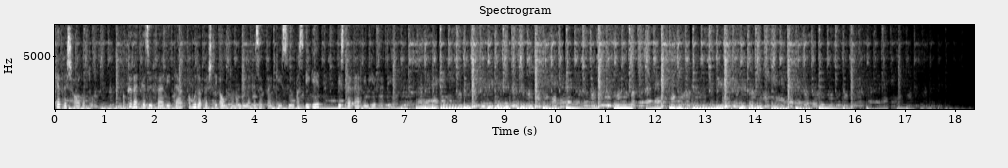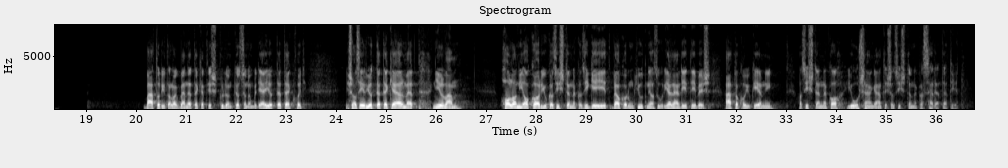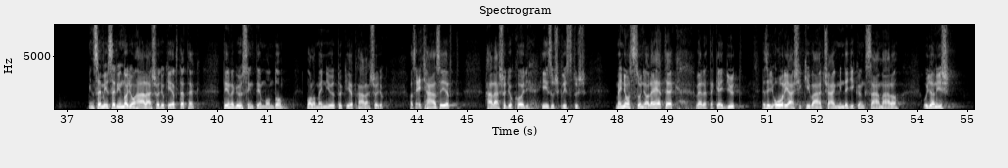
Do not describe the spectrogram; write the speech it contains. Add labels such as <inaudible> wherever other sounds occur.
Kedves hallgató! A következő felvétel a Budapesti Autonóm Gyülekezetben készül, az igét Mr. Ervin hirdeti. Bátorítalak benneteket, és külön köszönöm, hogy eljöttetek, hogy, és azért jöttetek el, mert nyilván hallani akarjuk az Istennek az igéjét, be akarunk jutni az Úr jelenlétébe, és át akarjuk érni az Istennek a jóságát és az Istennek a szeretetét. Én személy szerint nagyon hálás vagyok értetek, tényleg őszintén mondom, valamennyi őtökért, hálás vagyok az egyházért, hálás vagyok, hogy Jézus Krisztus mennyasszonya lehetek, veletek együtt. Ez egy óriási kiváltság mindegyikünk számára, ugyanis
